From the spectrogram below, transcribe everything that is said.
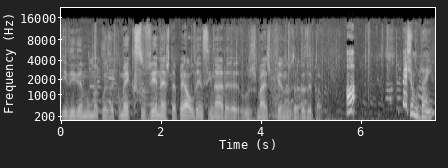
E diga-me uma coisa, como é que se vê nesta pele de ensinar uh, os mais pequenos a fazer pão? Oh, vejam bem,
